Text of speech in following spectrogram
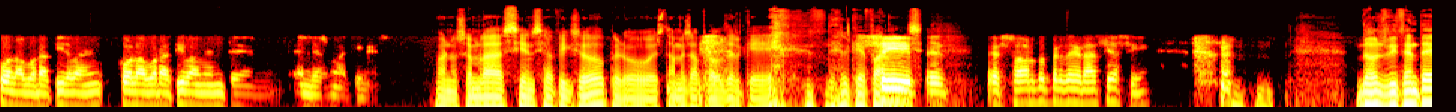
col·laborativament, col·laborativament en, en les màquines. Bueno, sembla ciència-ficció, però està més a prop del que, del que pareix. Sí, per, per sort o per desgràcia, sí. Doncs Vicente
